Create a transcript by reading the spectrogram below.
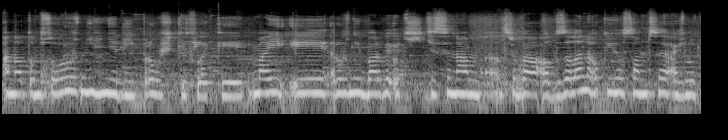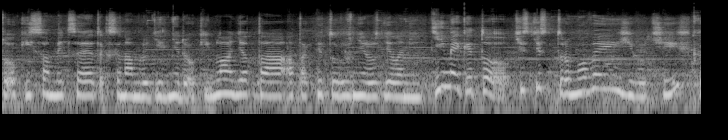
a na tom jsou různý hnědý proužky, fleky. Mají i různé barvy očí, se nám třeba od zelenookýho samce až žlutooký samice, tak se nám rodí hnědooký mláďata a tak je to různě rozdělený. Tím, jak je to čistě stromový živočich,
